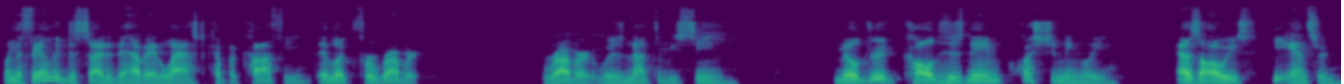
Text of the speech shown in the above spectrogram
When the family decided to have a last cup of coffee, they looked for Robert. Robert was not to be seen. Mildred called his name questioningly. As always, he answered.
